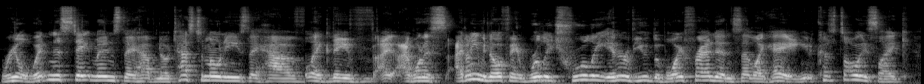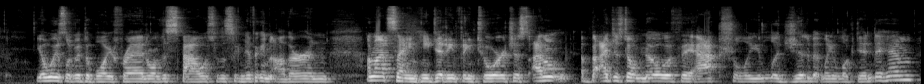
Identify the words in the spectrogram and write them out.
real witness statements. They have no testimonies. They have like they've I, I want to I don't even know if they really truly interviewed the boyfriend and said like hey because it's always like you always look at the boyfriend or the spouse or the significant other and i'm not saying he did anything to her just i don't i just don't know if they actually legitimately looked into him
